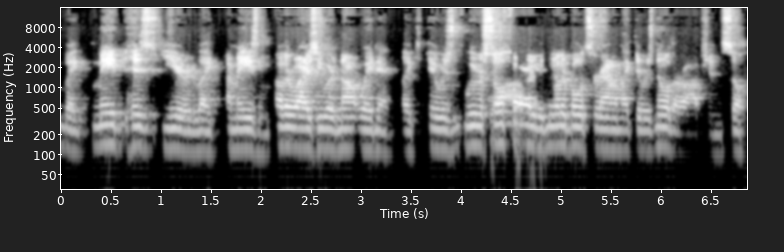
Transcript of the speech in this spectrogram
like made his year like amazing. Otherwise, he would not weighed in. Like it was, we were so far. There no other boats around. Like there was no other option. So,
